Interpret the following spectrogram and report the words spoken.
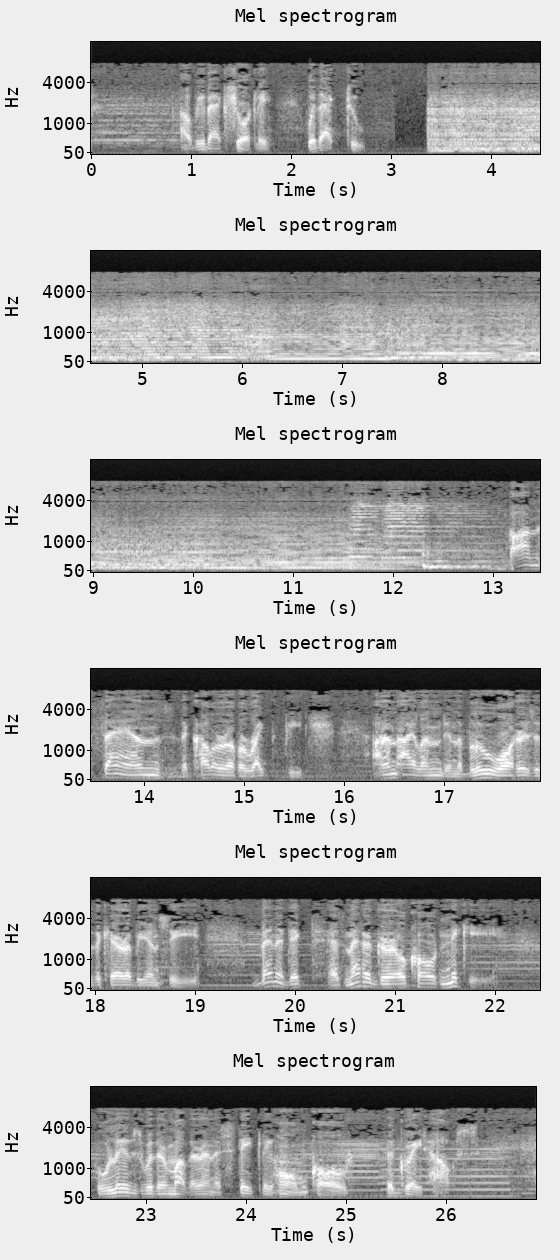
I'll be back shortly with Act Two. Sands the color of a ripe peach, on an island in the blue waters of the Caribbean Sea, Benedict has met a girl called Nikki, who lives with her mother in a stately home called the Great House.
